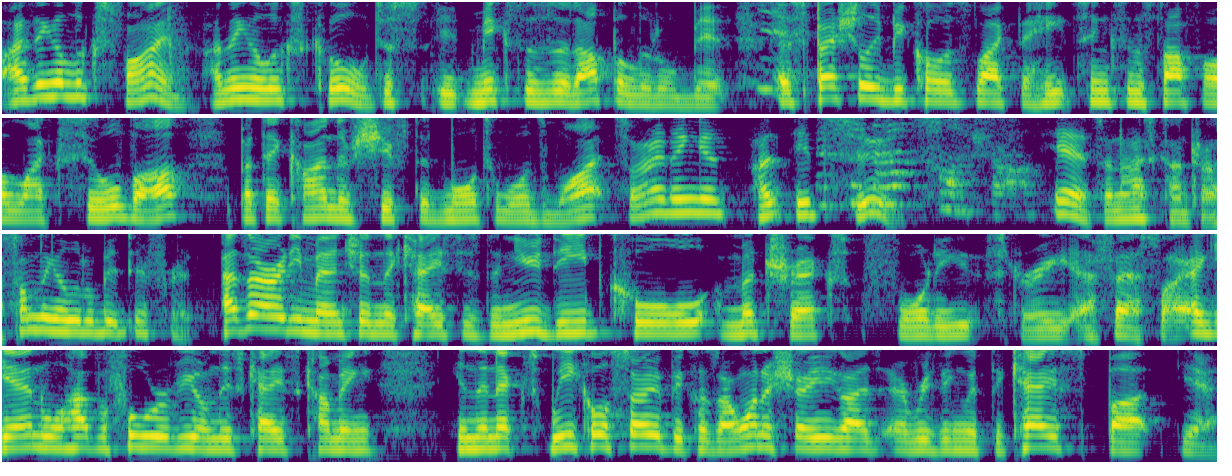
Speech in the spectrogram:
I think it looks fine. I think it looks cool. Just it mixes it up a little bit, yeah. especially because like the heat sinks and stuff are like silver, but they're kind of shifted more towards white. So I think it it it's suits. Nice yeah, it's a nice contrast. Something a little bit different. As I already mentioned, the case is the new Deepcool Matrix 43FS. Like again, we'll have a full review on this case coming in the next week or so because I want to show you guys everything with the case. But yeah,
